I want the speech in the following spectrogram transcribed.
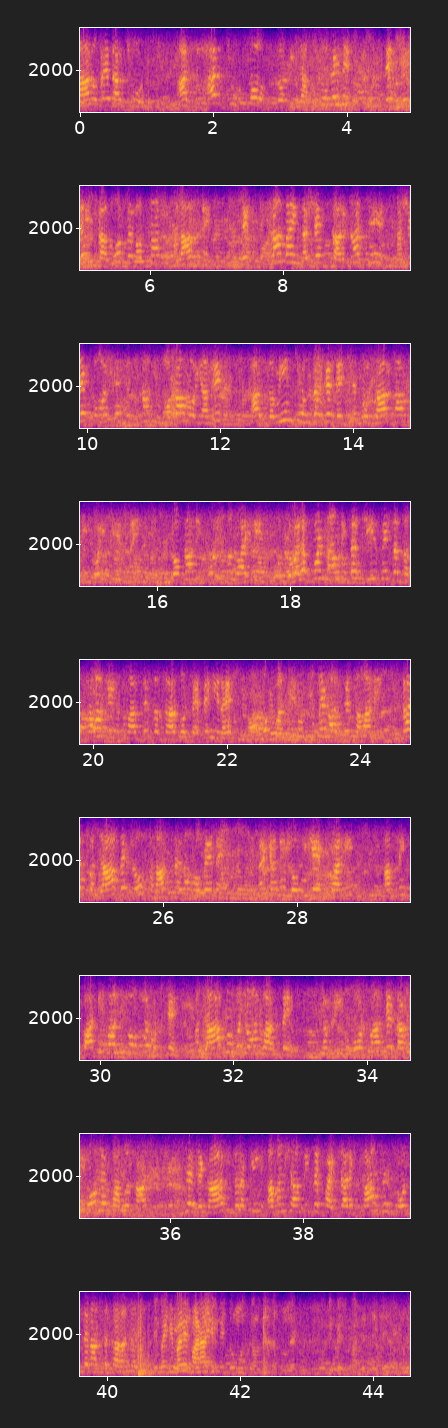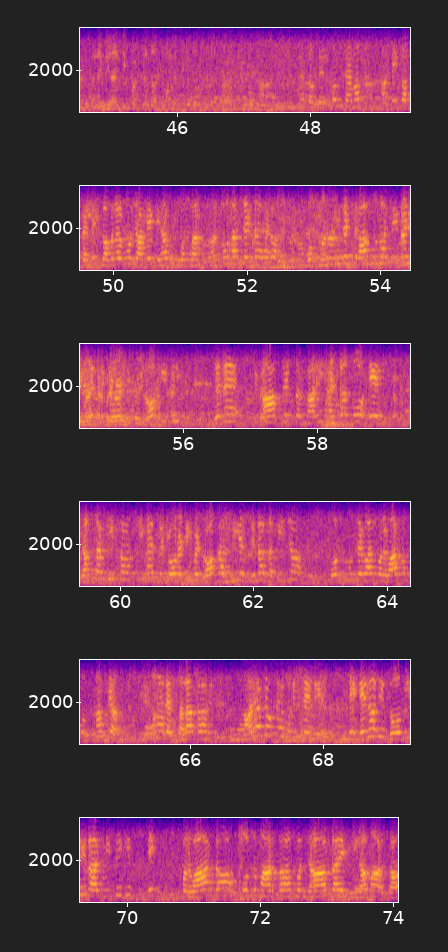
ہو رہی ہیں آج زمین کے اندر کے دیکھیے روزگار نام کی کوئی چیز نہیں لوگوں کی کوئی سنوائی نہیں ڈیولپمنٹ نام کی چیز نہیں جب تو اس واسطے سرکار کو پیسے نہیں رہے مکھ منتری پنجاب حالات پیدا ہوئے ایک باری اپنی پارٹی والی کو کو اوپر اٹھ کے پنجاب بچاؤ واسطے کو ووٹ تاکہ وہ دن سے سے سے وکاس ترقی امن شانتی بھائی چارے کام سوچ سرکار میں تو بالکل سہمت ابھی تو پہلے گورنر کو جا کے کہا کہ مسئلہ ہونا چاہیے یعنی آپ نے سرکاری ہینڈل کو ایک کی تھا کہ میں سیکورٹی سکیورٹی وڈرا کرتی ہے جہاں نتیجہ اس مسے بات پروار کو پوچھنا پیا وہ سلاحکار سارا کے اتنے مشکل دوسری راجنیتی ایک پروار کا پوت مارتا پنجاب کا ایک ہیلا مارتا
